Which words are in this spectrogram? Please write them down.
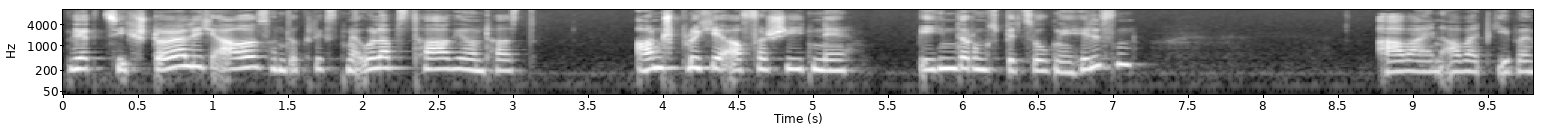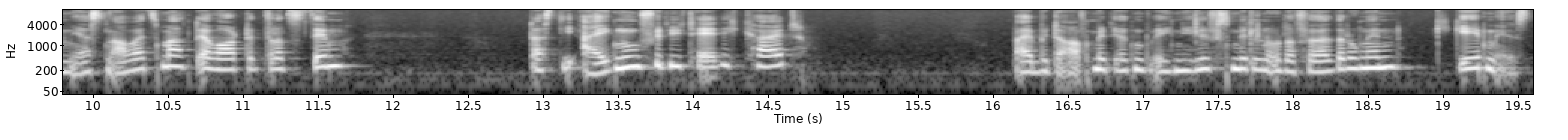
wirkt sich steuerlich aus und du kriegst mehr Urlaubstage und hast Ansprüche auf verschiedene behinderungsbezogene Hilfen. Aber ein Arbeitgeber im ersten Arbeitsmarkt erwartet trotzdem, dass die Eignung für die Tätigkeit bei Bedarf mit irgendwelchen Hilfsmitteln oder Förderungen gegeben ist.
